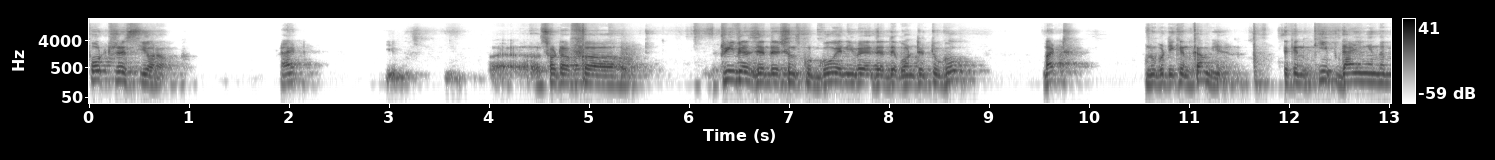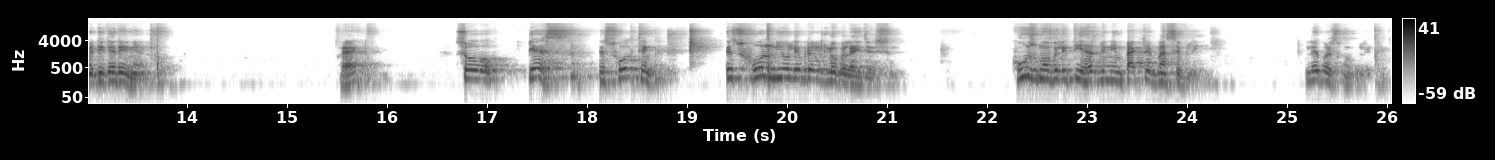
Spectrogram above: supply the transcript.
fortress Europe, right? Uh, sort of uh, previous generations could go anywhere that they wanted to go, but nobody can come here. They can keep dying in the Mediterranean, right? So, yes, this whole thing, this whole neoliberal globalization, whose mobility has been impacted massively? Labor's mobility.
